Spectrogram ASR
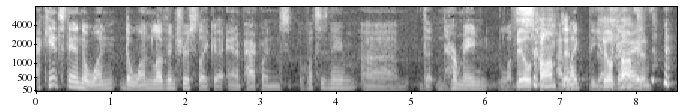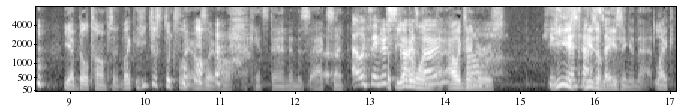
I can't stand the one the one love interest like uh, Anna Paquin's what's his name um the her main love Bill interest. Compton. I like the Bill other guy Compton. yeah Bill Thompson like he just looks like I was like oh I can't stand in his accent Alexander but the other one Skarsgård? Alexander Oh, is he's he's he's, amazing in that like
